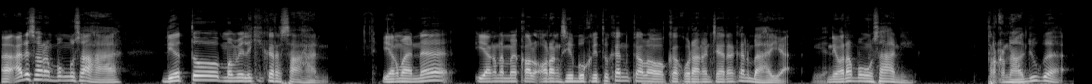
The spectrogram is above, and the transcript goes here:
eh, ada seorang pengusaha, dia tuh memiliki keresahan. Yang mana yang namanya kalau orang sibuk itu kan kalau kekurangan cairan kan bahaya. Iya. Ini orang pengusaha nih, terkenal juga.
